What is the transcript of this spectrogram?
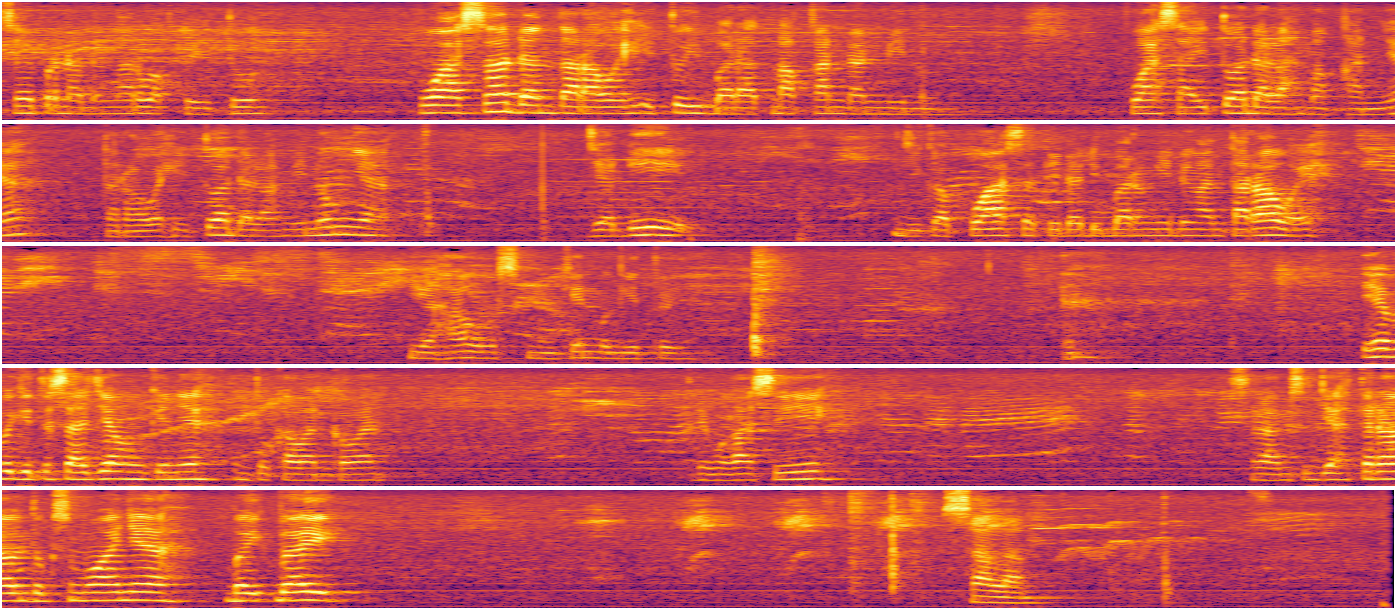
saya pernah dengar waktu itu puasa dan taraweh itu ibarat makan dan minum. Puasa itu adalah makannya, taraweh itu adalah minumnya. Jadi jika puasa tidak dibarengi dengan taraweh, ya haus mungkin begitu ya. Ya begitu saja mungkin ya untuk kawan-kawan. Terima kasih. Salam sejahtera untuk semuanya. Baik-baik. Salam.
